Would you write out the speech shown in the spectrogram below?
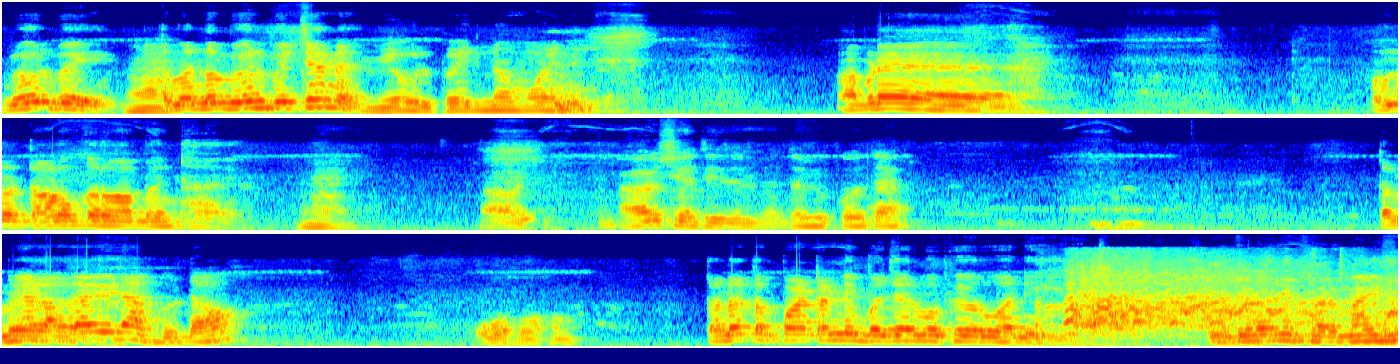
મેહુલભાઈ. તમારું નામ મેહુલભાઈ છે ને? મેહુલભાઈ નામ હોય ને. આપણે અમને ટાળો કરવા બંધ થાય. આવશે આવશે તમને. તમે કહો તમે લગાવી ના હો. ઓહો હો. તને તો પાટણની બજારમાં ફેરવાની. ઉતરાની ફરમાઈશ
